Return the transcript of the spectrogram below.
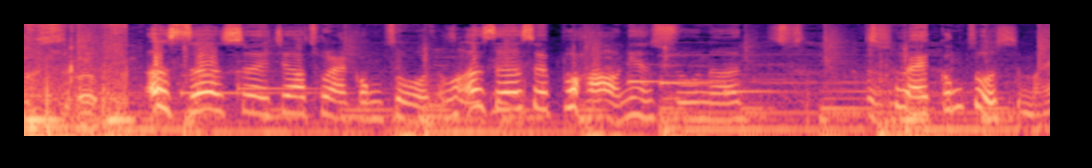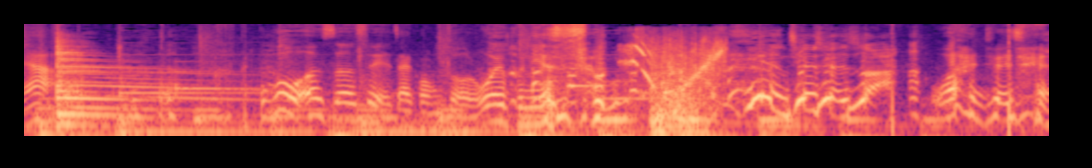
二十二。二十二岁就要出来工作，怎么二十二岁不好好念书呢？出来工作什么呀？不过我二十二岁也在工作了，我也不念书。你很缺钱是吧？我很缺钱。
